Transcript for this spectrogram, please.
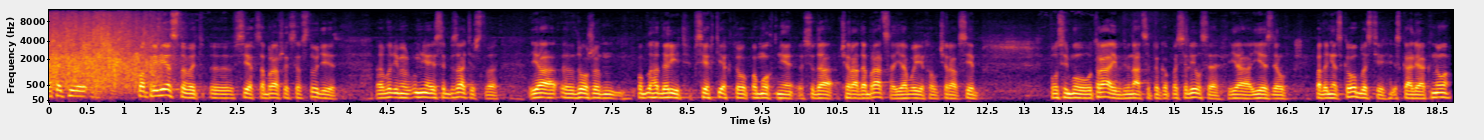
Я хочу поприветствовать э, всех собравшихся в студии. Э, Владимир, у меня есть обязательство. Я э, должен поблагодарить всех тех, кто помог мне сюда вчера добраться. Я выехал вчера в 7, полседьмого утра и в 12 только поселился. Я ездил по Донецкой области, искали окно,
